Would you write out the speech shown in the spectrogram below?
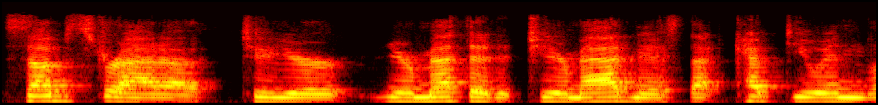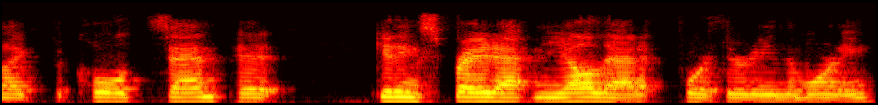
substrata to your your method to your madness that kept you in like the cold sand pit, getting sprayed at and yelled at at 4:30 in the morning.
